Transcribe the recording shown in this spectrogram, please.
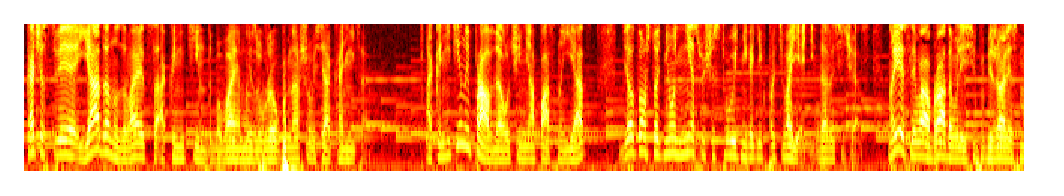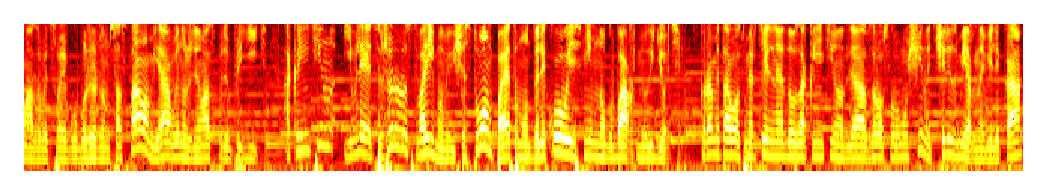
В качестве яда называется аконитин, добываемый из уже упоминавшегося аконита. Аконитин и правда очень опасный яд. Дело в том, что от него не существует никаких противоядий, даже сейчас. Но если вы обрадовались и побежали смазывать свои губы жирным составом, я вынужден вас предупредить. Аконитин является жирорастворимым веществом, поэтому далеко вы с ним на губах не уйдете. Кроме того, смертельная доза аконитина для взрослого мужчины чрезмерно велика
